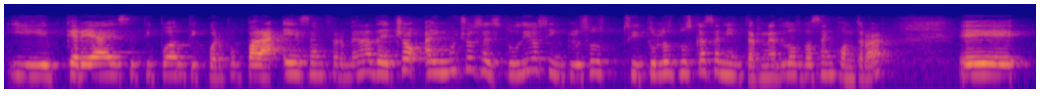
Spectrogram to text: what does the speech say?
y crea ese tipo de anticuerpo para esa enfermedad. De hecho, hay muchos estudios, incluso si tú los buscas en internet los vas a encontrar, eh,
